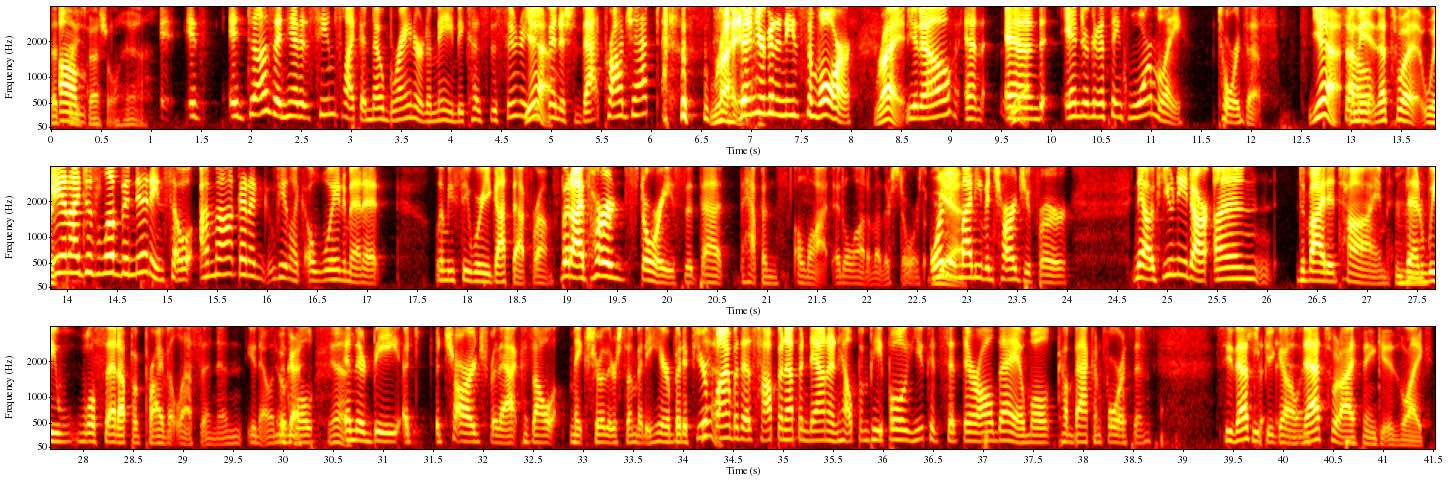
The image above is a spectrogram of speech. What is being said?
That's pretty Um, special. Yeah. It, it it does, and yet it seems like a no brainer to me because the sooner Yeah. you finish that project, Right. then you're going to need some more. Right. you know and and and you're going to think warmly towards us Yeah. I mean, that's what with and i just love the knitting so i'm not going to be like oh wait a minute let me see where you got that from but i've heard stories that that happens a lot at a lot of other stores or Yeah. they might even charge you for now if you need our undivided time then we will set up a private lesson and you know and then Mm-hmm. Okay. we'll Yeah. and there'd be a, a charge for that because i'll make sure there's somebody here but if you're Yeah. fine with us hopping up and down and helping people you could sit there all day and we'll come back and forth and See, that's keep you going. That's what I think is like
